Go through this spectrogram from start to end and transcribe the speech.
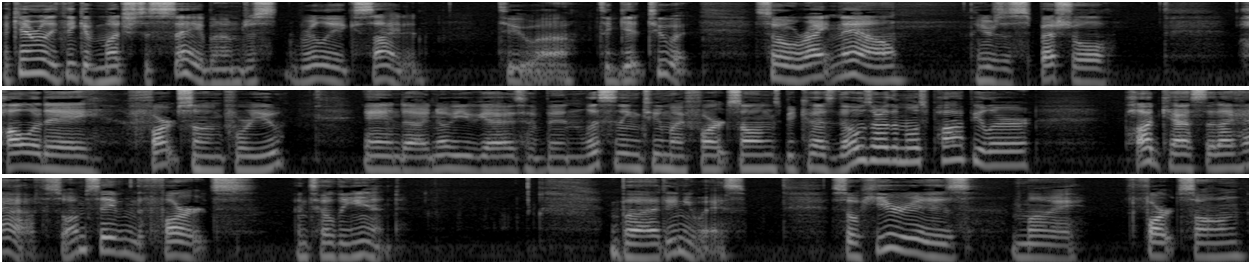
I can't really think of much to say, but I'm just really excited to uh, to get to it. So right now, here's a special holiday fart song for you. And uh, I know you guys have been listening to my fart songs because those are the most popular podcasts that I have. So I'm saving the farts until the end. But, anyways, so here is my fart song,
